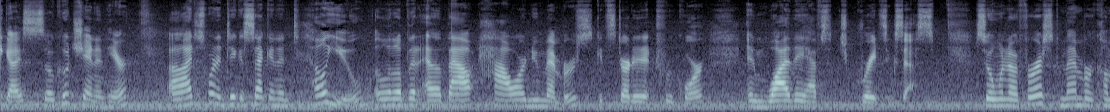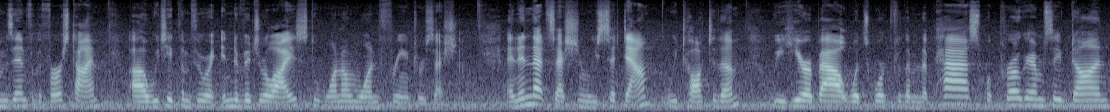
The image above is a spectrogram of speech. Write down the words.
Hey guys, so Coach Shannon here. Uh, I just want to take a second and tell you a little bit about how our new members get started at TrueCore and why they have such great success. So when our first member comes in for the first time, uh, we take them through an individualized one-on-one -on -one free intro session. And in that session, we sit down, we talk to them, we hear about what's worked for them in the past, what programs they've done,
